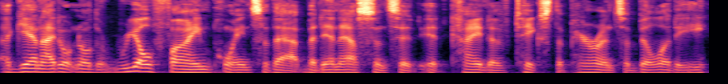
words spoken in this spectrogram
again, I don't know the real fine points of that, but in essence, it, it kind of takes the parent's ability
